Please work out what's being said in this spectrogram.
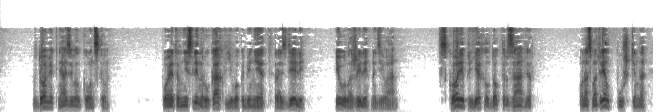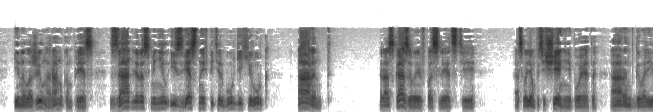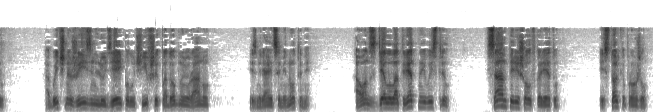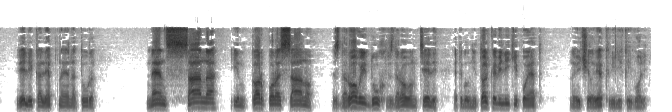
в доме князя Волконского. Поэта внесли на руках в его кабинет, раздели и уложили на диван. Вскоре приехал доктор Задлер — он осмотрел Пушкина и наложил на рану компресс. Задлера сменил известный в Петербурге хирург Арендт. Рассказывая впоследствии о своем посещении поэта, Арендт говорил, «Обычно жизнь людей, получивших подобную рану, измеряется минутами, а он сделал ответный выстрел, сам перешел в карету и столько прожил. Великолепная натура!» Sana in corpore sano. Здоровый дух в здоровом теле. Это был не только великий поэт, но и человек великой воли.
